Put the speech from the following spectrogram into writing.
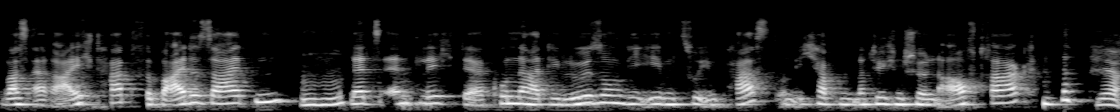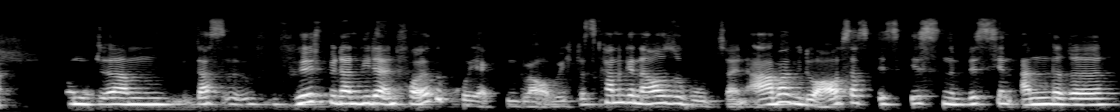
was erreicht hat für beide Seiten. Mhm. Letztendlich, der Kunde hat die Lösung, die eben zu ihm passt. Und ich habe natürlich einen schönen Auftrag. Ja. Und ähm, das äh, hilft mir dann wieder in Folgeprojekten, glaube ich. Das kann genauso gut sein. Aber wie du auch sagst, es ist eine bisschen andere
